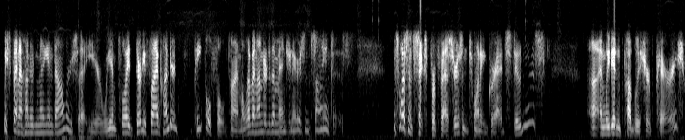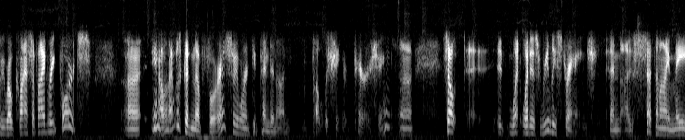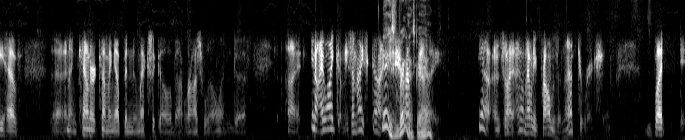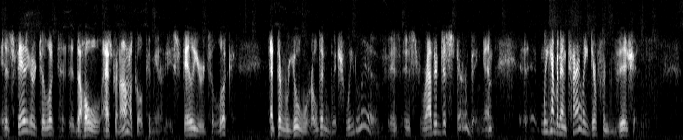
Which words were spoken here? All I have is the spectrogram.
we spent $100 million that year. We employed 3,500 people full time, 1,100 of them engineers and scientists. This wasn't six professors and 20 grad students. Uh, and we didn't publish or perish. We wrote classified reports. Uh, you know, that was good enough for us. We weren't dependent on publishing or perishing. Uh, so, uh, it, what what is really strange, and uh, Seth and I may have uh, an encounter coming up in New Mexico about Roswell, and uh, I, you know, I like him. He's a nice guy. Yeah, he's a very nice guy, yeah. Yeah, and so I, I don't have any problems in that direction. But his failure to look, the whole astronomical community's failure to look at the real world in which we live is, is rather disturbing. And uh, we have an entirely different vision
